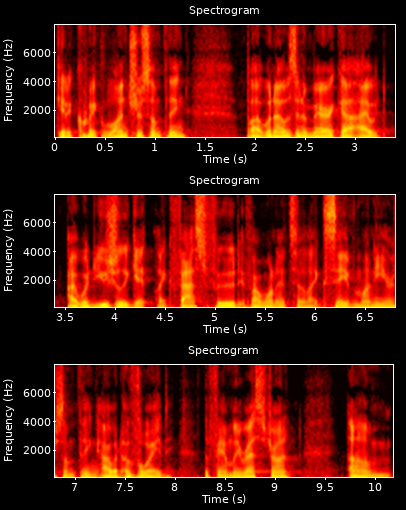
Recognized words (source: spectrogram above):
get a quick lunch or something. But when I was in America, I would I would usually get like fast food if I wanted to like save money or something. I would avoid the family restaurant. Um,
